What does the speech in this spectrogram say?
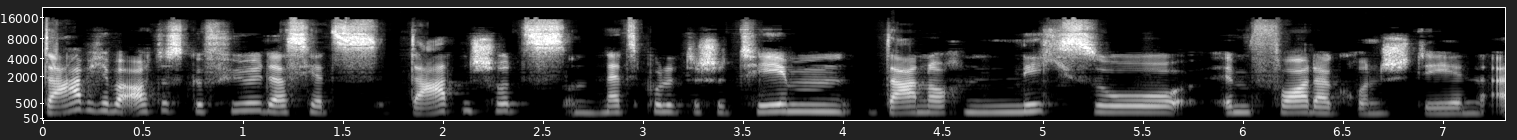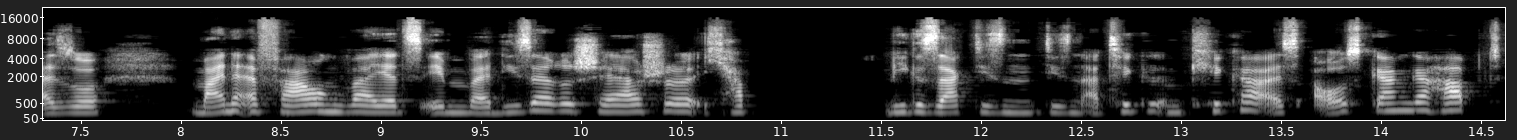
Da habe ich aber auch das Gefühl, dass jetzt Datenschutz und netzpolitische Themen da noch nicht so im Vordergrund stehen. Also meine Erfahrung war jetzt eben bei dieser Recherche, ich habe, wie gesagt, diesen, diesen Artikel im Kicker als Ausgang gehabt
